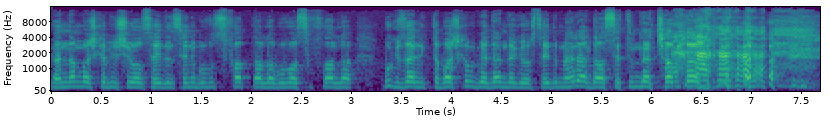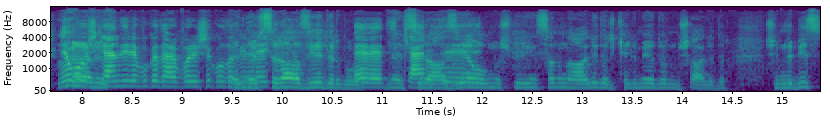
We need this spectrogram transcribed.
Benden başka bir şey olsaydın seni bu sıfatlarla, bu vasıflarla, bu güzellikte başka bir bedende görseydim herhalde hasretimden çatlardım. Ne hoş Yani- kendiyle bu kadar barışık E, olabilmek. Nefsi raziyedir bu. Evet, Nefsi kendi- raziye olmuş bir insanın halidir. Kelimeye dönmüş halidir. Şimdi biz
